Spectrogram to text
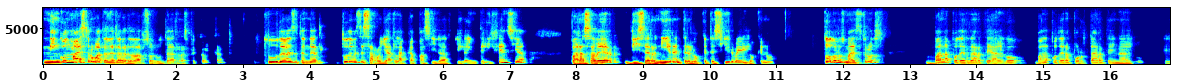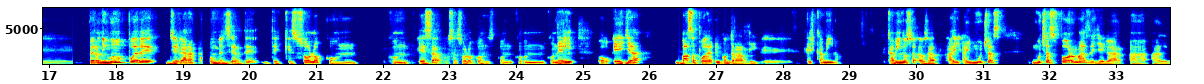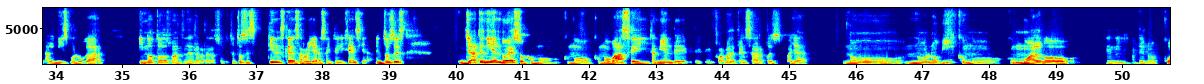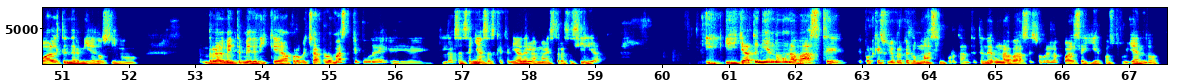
ningún maestro va a tener la verdad absoluta respecto al canto. Tú debes de tener, tú debes desarrollar la capacidad y la inteligencia para saber discernir entre lo que te sirve y lo que no. Todos los maestros van a poder darte algo, van a poder aportarte en algo, eh, pero ninguno puede llegar a convencerte de que solo con, con esa, o sea, solo con, con, él o ella vas a poder encontrar eh, el camino caminos, o sea, hay, hay muchas, muchas formas de llegar al, mismo lugar y no todos van a tener la verdad absoluta. Entonces, tienes que desarrollar esa inteligencia. Entonces, ya teniendo eso como, como, como base y también de, forma de pensar, pues vaya, no, no lo vi como, como algo de lo cual tener miedo, sino realmente me dediqué a aprovechar lo más que pude eh, las enseñanzas que tenía de la maestra Cecilia y, ya teniendo una base, porque eso yo creo que es lo más importante, tener una base sobre la cual seguir construyendo,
